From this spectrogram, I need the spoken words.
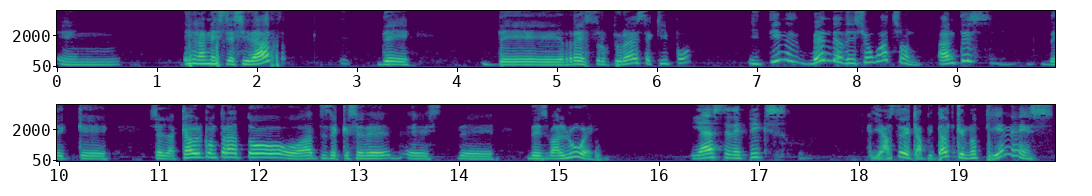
en, en la necesidad de, de reestructurar este equipo y tiene, vende a Deshaun Watson antes de que se le acabe el contrato o antes de que se de- este, desvalúe. Y hazte de picks. Y hazte de capital que no tienes.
